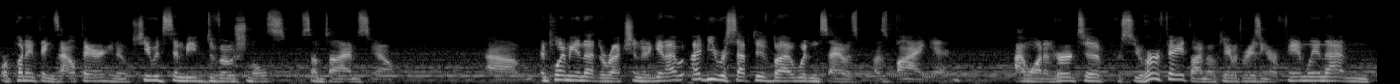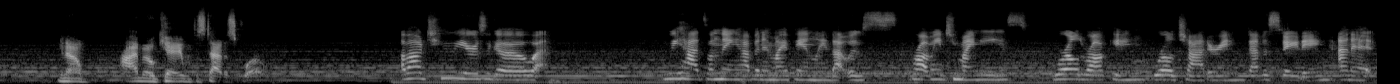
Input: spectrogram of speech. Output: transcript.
or putting things out there. You know, she would send me devotionals sometimes, you know, um, and point me in that direction. And again, I, would be receptive, but I wouldn't say I was I was buying it. I wanted her to pursue her faith. I'm okay with raising our family in that, and you know, I'm okay with the status quo. About two years ago, we had something happen in my family that was brought me to my knees, world rocking, world shattering, devastating, and it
